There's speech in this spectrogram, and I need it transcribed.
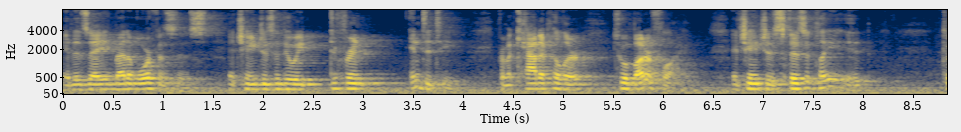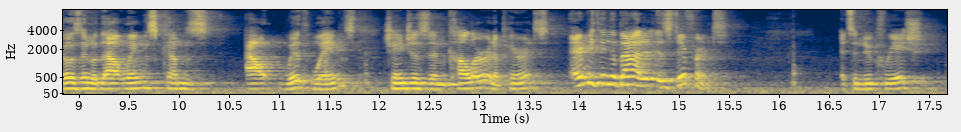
It is a metamorphosis. It changes into a different entity, from a caterpillar to a butterfly. It changes physically. It goes in without wings, comes out with wings, changes in color and appearance. Everything about it is different. It's a new creation.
